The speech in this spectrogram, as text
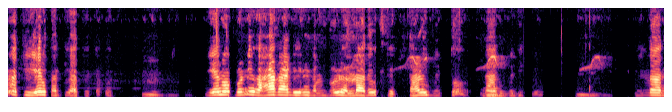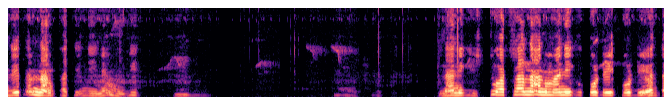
ಮತ್ತೆ ಏನು ಕತ್ತಿ ಆಗ್ತಿತ್ತು. ಏನೋ ಕಣ್ಣಿಗೆ ಹಾರಾಡಿ ಬೀಳೆಲ್ಲ ಅದು ತಾಳಿ ಬಿಟ್ಟು ನಾನು ಬದುಕಿ ಇಲ್ಲ ಅಂದಿದ್ರೆ ನಾನು ಕತ್ತಿ ನೀನೇ ಮುಗಿ. ನನಗೆ ಇಷ್ಟು ವರ್ಷ ನಾನು ಮನೆಗೆ ಕೊಡ್ರಿ ಕೊಡ್ರಿ ಅಂತ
